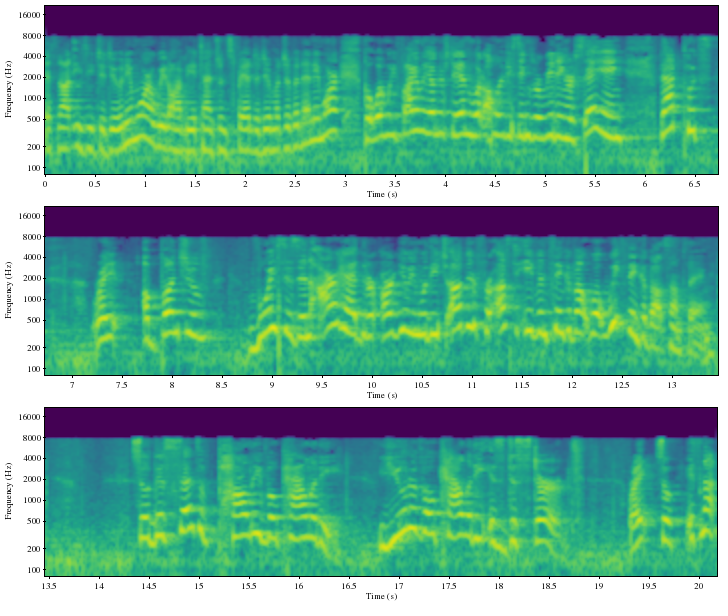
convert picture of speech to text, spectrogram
it's not easy to do anymore. We don't have the attention span to do much of it anymore. But when we finally understand what all of these things we're reading are saying, that puts right a bunch of voices in our head that are arguing with each other for us to even think about what we think about something. So this sense of polyvocality, univocality is disturbed, right? So it's not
